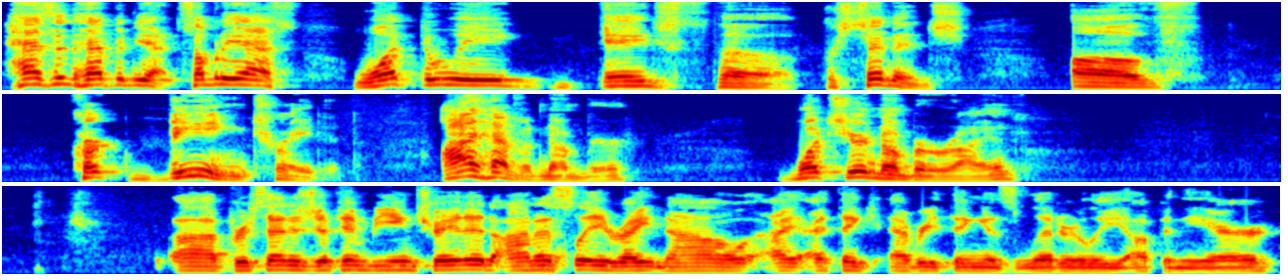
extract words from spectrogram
hasn't happened yet. Somebody asked, "What do we gauge the percentage of Kirk being traded?" I have a number. What's your number, Ryan? uh, percentage of him being traded. Honestly, right now, I, I think everything is literally up in the air.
